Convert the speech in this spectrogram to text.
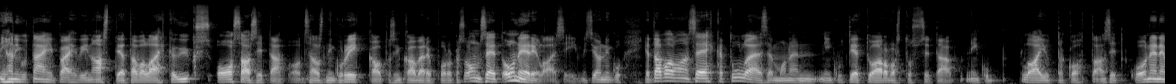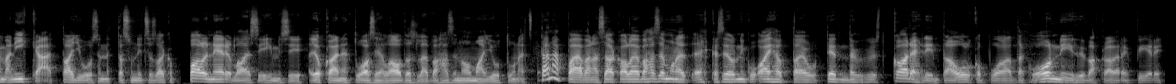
ihan niin kuin näihin päiviin asti, ja tavallaan ehkä yksi osa sitä on sellaista niin kuin rikkautta siinä kaveriporukassa on se, että on erilaisia ihmisiä, on niin kuin, ja tavallaan se ehkä tulee semmoinen niin kuin tietty arvostus sitä niin kuin laajuutta kohtaan, sit, kun on enemmän ikää, että tajuu sen, että tässä on itse asiassa aika paljon erilaisia ihmisiä, ja jokainen tuo siihen lautaselle vähän sen oman jutun. Et tänä päivänä se alkaa olla vähän semmoinen, että ehkä se on niin kuin aiheuttaa joku tietyn kadehdintaa ulkopuolelta, kun on niin hyvä kaveripiiri.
